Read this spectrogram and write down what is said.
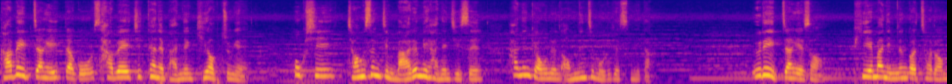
갑의 입장에 있다고 사회의 지탄을 받는 기업 중에 혹시 정승집 마름이 하는 짓을 하는 경우는 없는지 모르겠습니다. 을의 입장에서 피해만 입는 것처럼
